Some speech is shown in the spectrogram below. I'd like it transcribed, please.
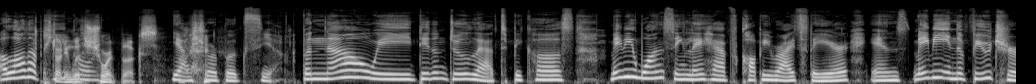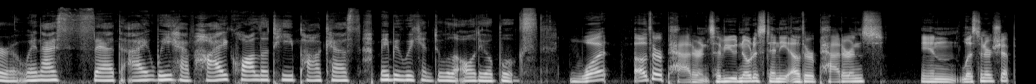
A lot of people Starting with short books. Yeah, short books. Yeah, but now we didn't do that because maybe one thing they have copyrights there, and maybe in the future when I said I we have high quality podcasts, maybe we can do the audiobooks. What other patterns? Have you noticed any other patterns in listenership?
